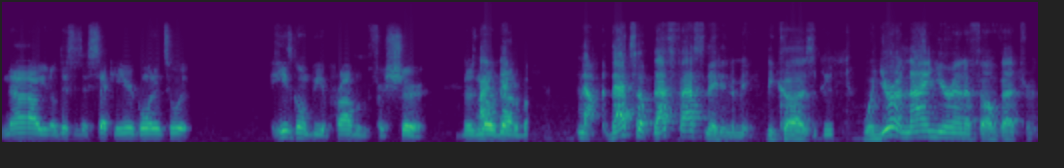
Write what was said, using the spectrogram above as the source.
now you know this is his second year going into it. He's going to be a problem for sure. There's no doubt about it. now that's a, that's fascinating to me because mm-hmm. when you're a nine-year NFL veteran,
